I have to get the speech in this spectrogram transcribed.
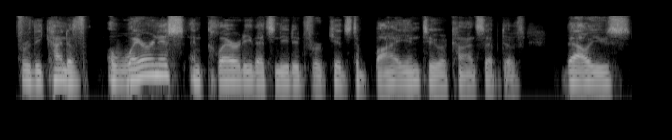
for the kind of awareness and clarity that's needed for kids to buy into a concept of values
